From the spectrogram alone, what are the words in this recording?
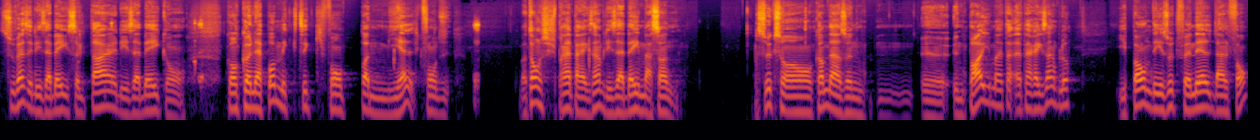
souvent c'est des abeilles solitaires, des abeilles qu'on qu'on connaît pas, mais qui, font pas de miel, qui font du. Mettons, je prends par exemple les abeilles maçonnes. Ceux qui sont comme dans une, euh, une paille, euh, par exemple, là. ils pondent des œufs de femelles dans le fond,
